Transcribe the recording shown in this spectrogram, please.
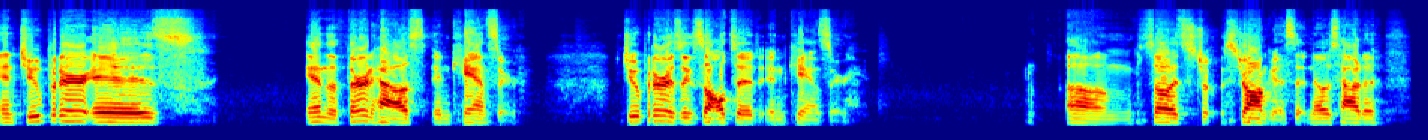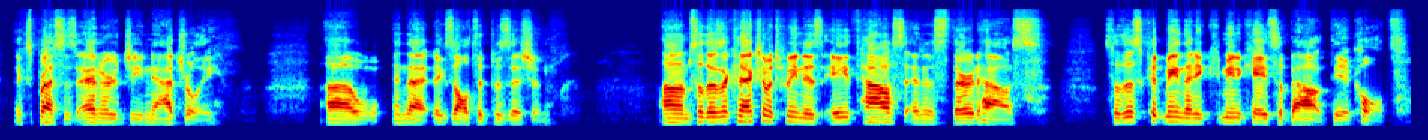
And Jupiter is in the third house in Cancer. Jupiter is exalted in Cancer. Um, so it's st- strongest. It knows how to express its energy naturally uh, in that exalted position. Um, so there's a connection between his eighth house and his third house. So this could mean that he communicates about the occult.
